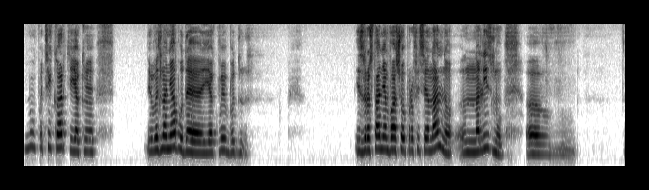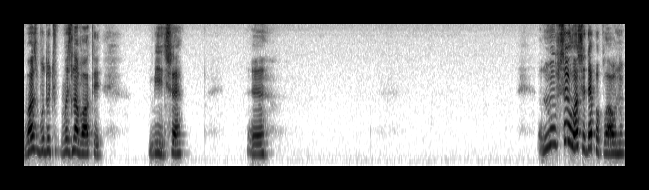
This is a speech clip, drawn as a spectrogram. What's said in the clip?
Ну, по цій карті, як е, визнання буде, як ви із зростанням вашого професіоналізму е, вас будуть визнавати більше. Е, Ну, все у вас іде по плавну.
